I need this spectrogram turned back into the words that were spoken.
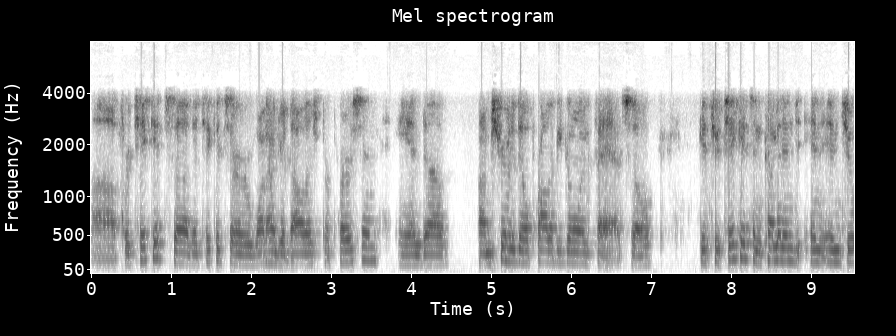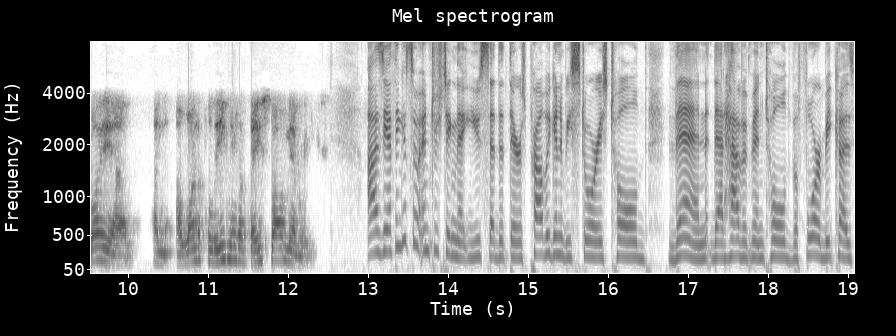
uh, for tickets. Uh, the tickets are $100 per person, and uh, I'm sure that they'll probably be going fast. So get your tickets and come in and, and enjoy uh, a, a wonderful evening of baseball memories. Ozzie, I think it's so interesting that you said that there's probably going to be stories told then that haven't been told before because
